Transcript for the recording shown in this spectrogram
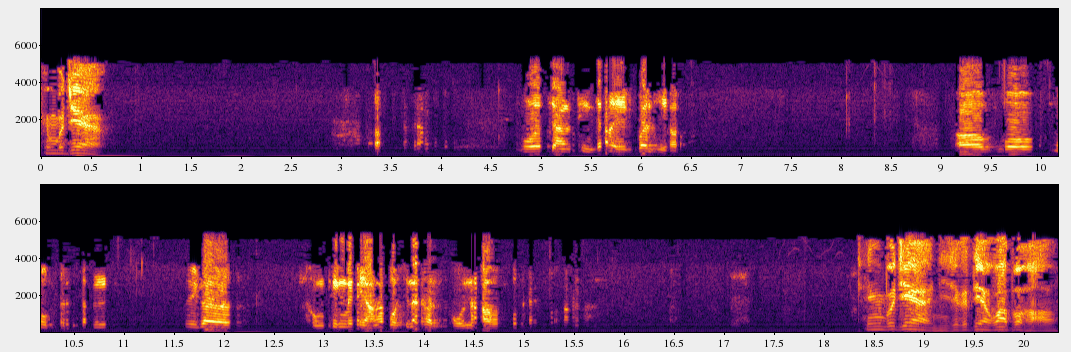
听不见，我想请教一个问题哦。呃，我我本身是一个重庆的，然后我现在很苦恼。听不见，你这个电话不好，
